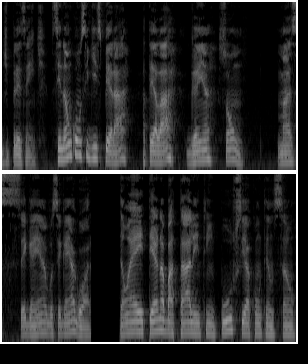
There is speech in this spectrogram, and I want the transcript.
de presente. Se não conseguir esperar até lá, ganha só um. Mas você ganha, você ganha agora. Então é a eterna batalha entre impulso e a contenção,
